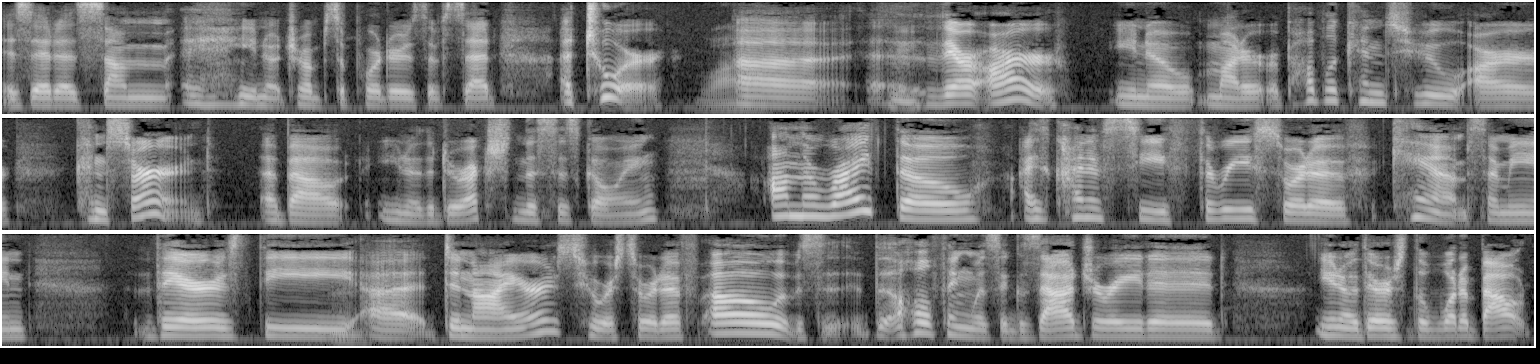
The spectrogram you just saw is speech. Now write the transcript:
Is it, as some, you know, Trump supporters have said, a tour? Wow. Uh, hmm. There are, you know, moderate Republicans who are concerned about, you know, the direction this is going. On the right, though, I kind of see three sort of camps. I mean, there's the hmm. uh, deniers who are sort of, oh, it was the whole thing was exaggerated. You know, there's the what about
